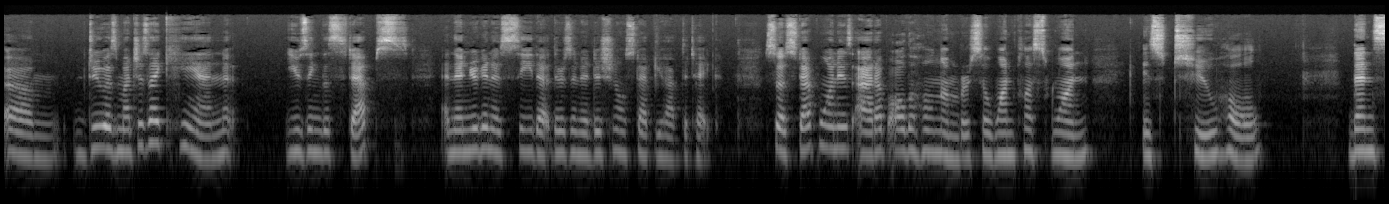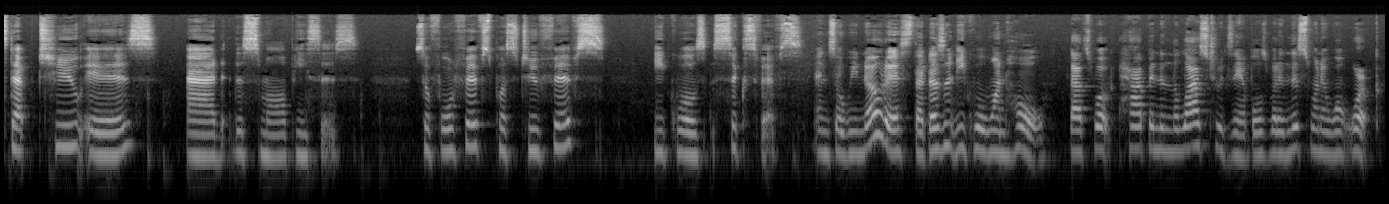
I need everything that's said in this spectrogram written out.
um, do as much as I can using the steps and then you're going to see that there's an additional step you have to take. So step one is add up all the whole numbers. So 1 plus 1 is 2 whole. Then step 2 is add the small pieces. So 4 fifths plus 2 fifths equals 6 fifths. And so we notice that doesn't equal 1 whole. That's what happened in the last two examples, but in this one it won't work.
